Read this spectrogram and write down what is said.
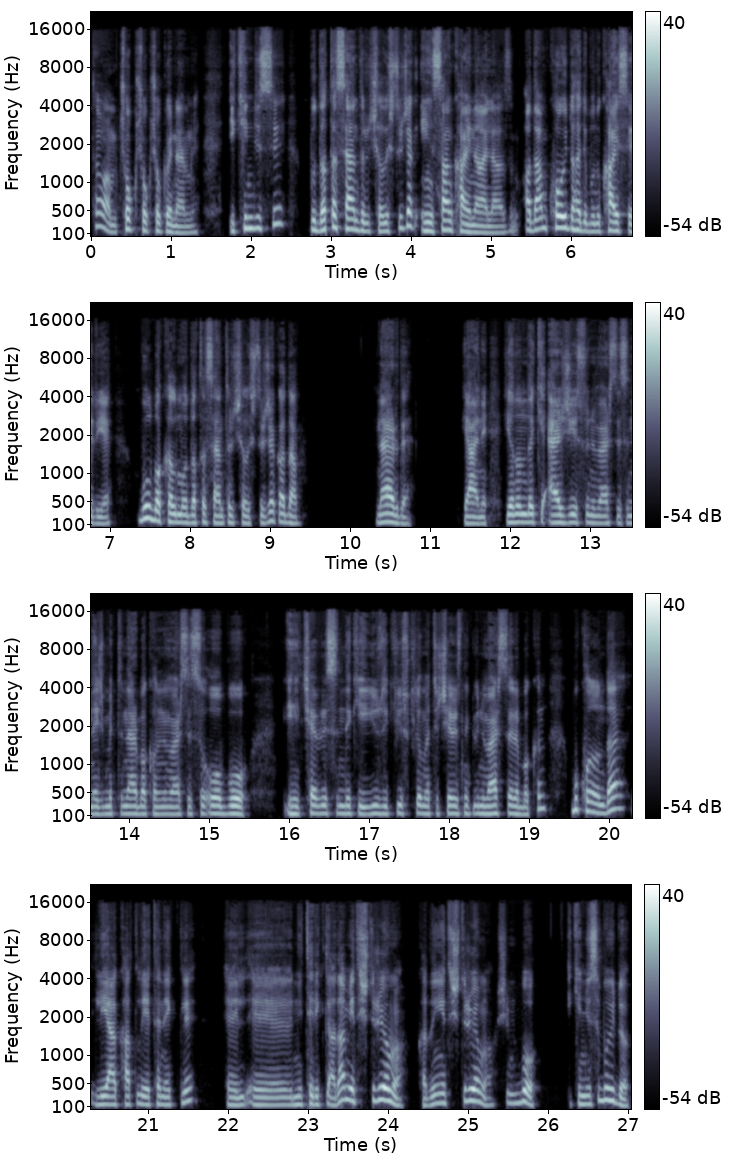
Tamam çok çok çok önemli. İkincisi bu data center'ı çalıştıracak insan kaynağı lazım. Adam koydu hadi bunu Kayseri'ye. Bul bakalım o data center çalıştıracak adam. Nerede? Yani yanındaki Erciyes Üniversitesi, Necmettin Erbakan Üniversitesi, o bu çevresindeki 100-200 kilometre çevresindeki üniversitelere bakın. Bu konuda liyakatlı, yetenekli e, e, nitelikli adam yetiştiriyor mu? Kadın yetiştiriyor mu? Şimdi bu. İkincisi buydu.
